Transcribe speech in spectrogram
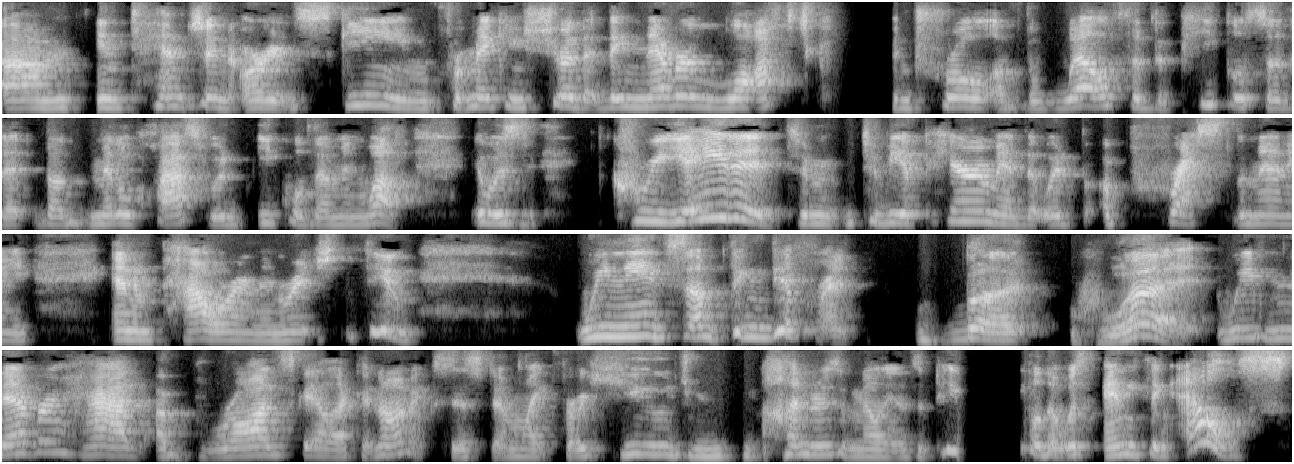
um, intention or scheme for making sure that they never lost control of the wealth of the people so that the middle class would equal them in wealth. It was created to, to be a pyramid that would oppress the many and empower and enrich the few. We need something different. But what? We've never had a broad scale economic system like for huge hundreds of millions of people that was anything else.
